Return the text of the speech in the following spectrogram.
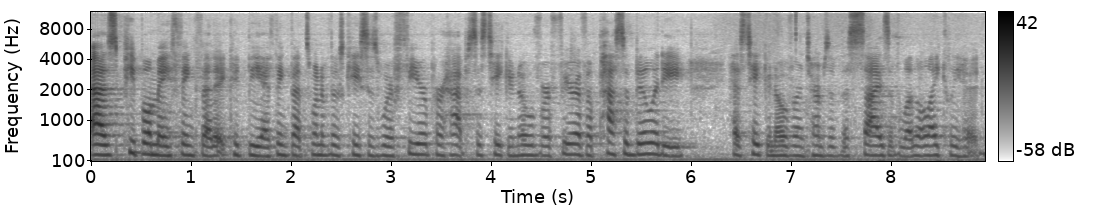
as people may think that it could be. I think that's one of those cases where fear perhaps has taken over, fear of a possibility has taken over in terms of the size of the likelihood.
